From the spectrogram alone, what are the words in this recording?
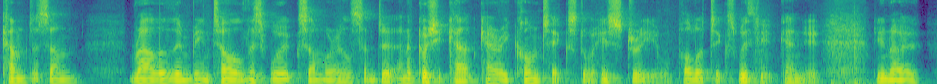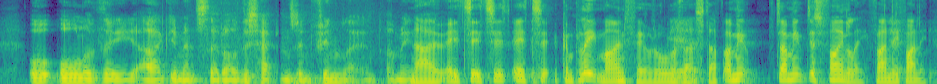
come to some, rather than being told this works somewhere else and do it. And of course, you can't carry context or history or politics with you, can you? You know, all, all of the arguments that oh this happens in Finland. I mean, no, it's it's it's a complete minefield. All of that stuff. I mean, so, I mean, just finally, finally, yeah, finally, yeah.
